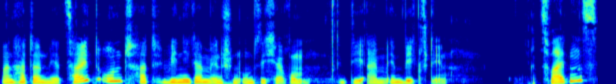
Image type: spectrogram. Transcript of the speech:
Man hat dann mehr Zeit und hat weniger Menschen um sich herum, die einem im Weg stehen. Zweitens,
